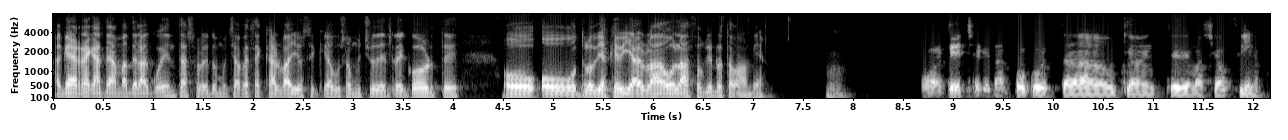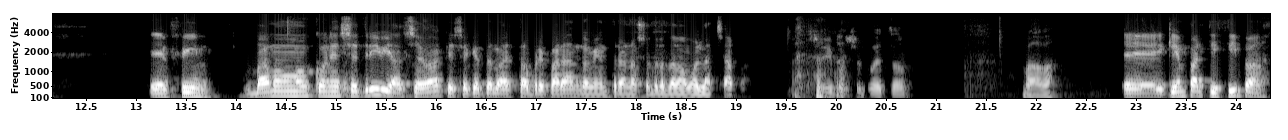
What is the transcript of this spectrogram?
a querer recatear más de la cuenta, sobre todo muchas veces Carballo sí que abusa mucho del recorte o, o otros días que Villalba o Lazo que no estaban bien. Hmm. O a Queche, que tampoco está últimamente demasiado fino. En fin, Vamos con ese trivial, Seba, que sé que te lo has estado preparando mientras nosotros dábamos la chapa. Sí, por supuesto. va, va. Eh, ¿Quién participa?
